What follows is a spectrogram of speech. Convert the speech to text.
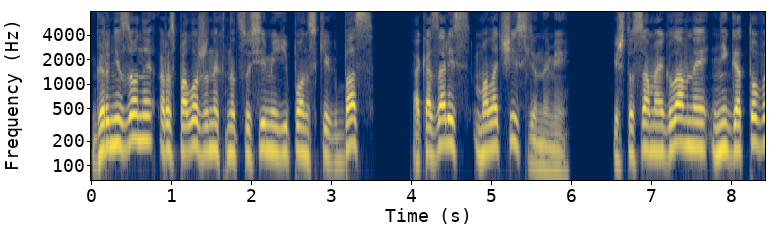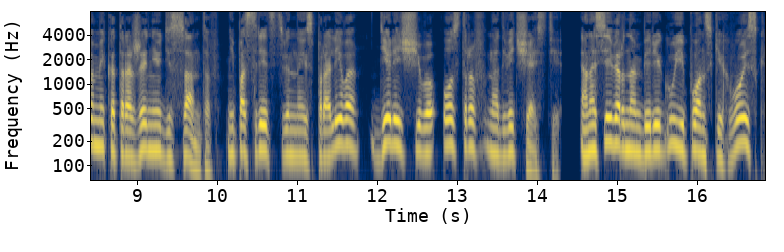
Гарнизоны, расположенных на Цусиме японских баз, оказались малочисленными и, что самое главное, не готовыми к отражению десантов, непосредственно из пролива, делящего остров на две части. А на северном берегу японских войск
